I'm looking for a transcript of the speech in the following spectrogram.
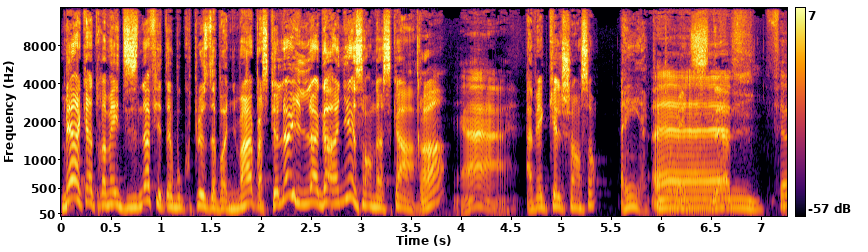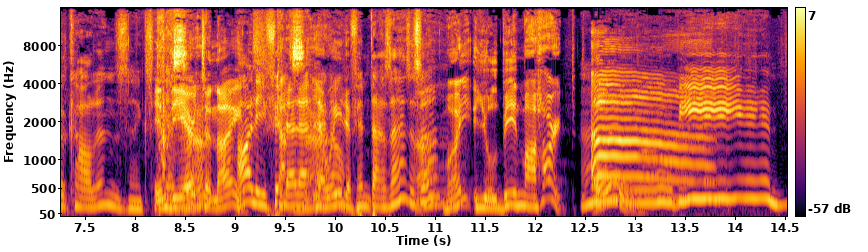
Mais en 99, il était beaucoup plus de bonne humeur parce que là, il a gagné son Oscar. Ah, Ah. Avec quelle chanson? hey, en 99. Euh, Phil Collins. In the Air Tonight. Ah, les films, la- la- Tarzan. la- oui, le film Tarzan, c'est ça? Oui, You'll Be in My Heart. Oh, be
